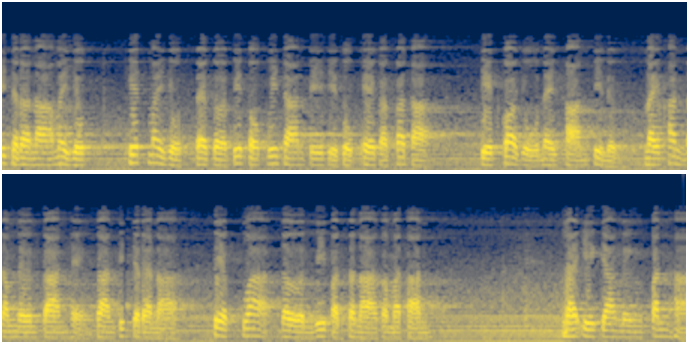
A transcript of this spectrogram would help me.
พิจารณาไม่หยุด คิดไม่หยุด แต่เกิดวิตกวิจารปีติสุขเอกกตา จิตก็อยู่ในฌานที่หนึ่ง ในขั้นดำเนินการแห่งการพิจารณา เรียกว่าเดินวิปัสสนากรรมฐานและอีกอย่างหนึ่งปัญหา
